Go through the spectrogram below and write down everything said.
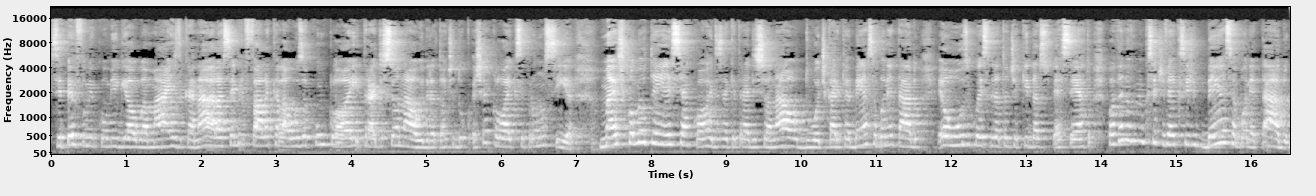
Se Perfume Comigo e Algo a Mais do canal, ela sempre fala que ela usa com Chloe tradicional, o hidratante do. Acho que é Chloe que se pronuncia. Mas como eu tenho esse acordes aqui tradicional do Boticário que é bem assabonetado, eu uso com esse hidratante aqui, dá super certo. Qualquer perfume que você tiver que seja bem assabonetado,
